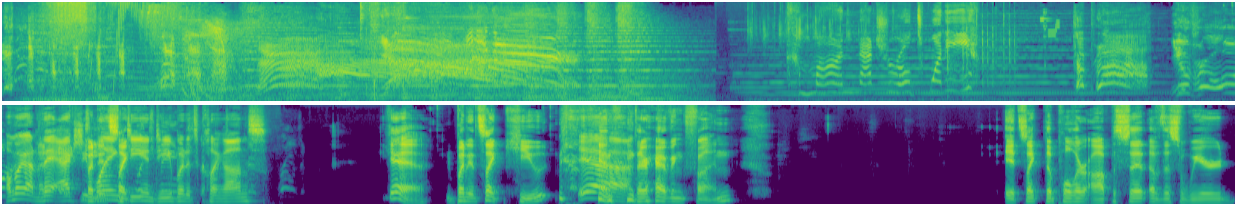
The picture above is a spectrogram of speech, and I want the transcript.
Come on, natural 20. Qapla'! You've rolled. Oh my god, are they an actually But playing D and D, but it's Klingons? Yeah, but it's like cute. Yeah. and they're having fun. It's like the polar opposite of this weird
